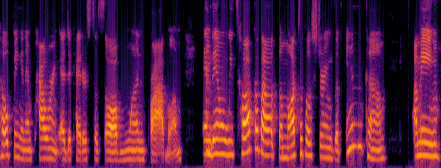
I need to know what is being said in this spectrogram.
helping and empowering educators to solve one problem. And mm. then when we talk about the multiple streams of income, I mean,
